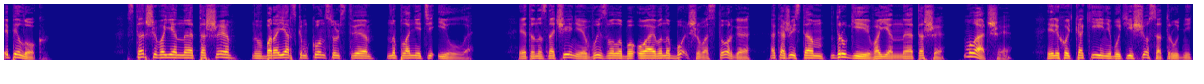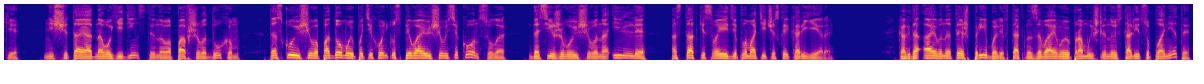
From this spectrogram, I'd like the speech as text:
Эпилог. Старший военный атташе в Бароярском консульстве на планете Илла. Это назначение вызвало бы у Айвана больше восторга, окажись там другие военные атташе, младшие, или хоть какие-нибудь еще сотрудники, не считая одного единственного, павшего духом, тоскующего по дому и потихоньку спивающегося консула, досиживающего на Илле остатки своей дипломатической карьеры. Когда Айван и Тэш прибыли в так называемую промышленную столицу планеты,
